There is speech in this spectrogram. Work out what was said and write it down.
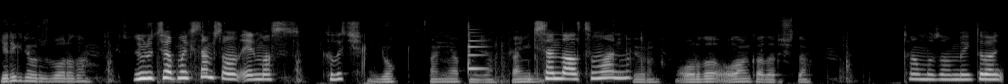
Geri gidiyoruz bu arada. Zümrüt yapmak ister misin? Elmas kılıç. Yok ben yapmayacağım. Ben Hiç sende altın var mı? gidiyorum. Orada olan kadar işte. Tamam o zaman bekle ben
